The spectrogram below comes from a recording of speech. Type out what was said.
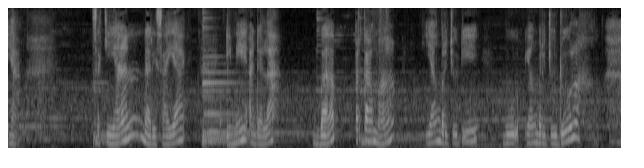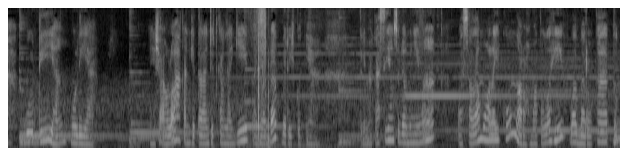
Ya, sekian dari saya. Ini adalah bab pertama yang berjudi bu yang berjudul Budi yang Mulia. Insya Allah akan kita lanjutkan lagi pada bab berikutnya. Terima kasih yang sudah menyimak. Wassalamualaikum warahmatullahi wabarakatuh.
